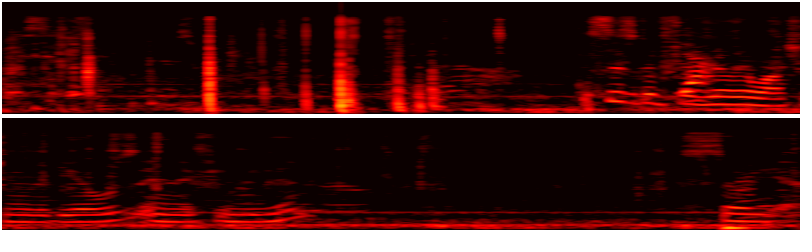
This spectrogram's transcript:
This is this one. This is good for really watching videos and if you need it. So yeah.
